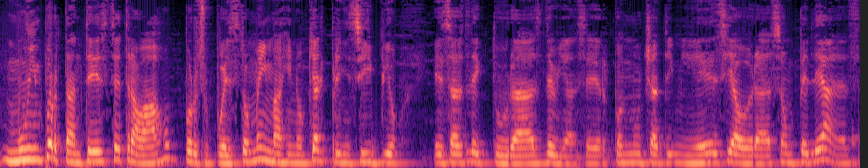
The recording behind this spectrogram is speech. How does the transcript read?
muy importante este trabajo. Por supuesto, me imagino que al principio esas lecturas debían ser con mucha timidez y ahora son peleadas.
